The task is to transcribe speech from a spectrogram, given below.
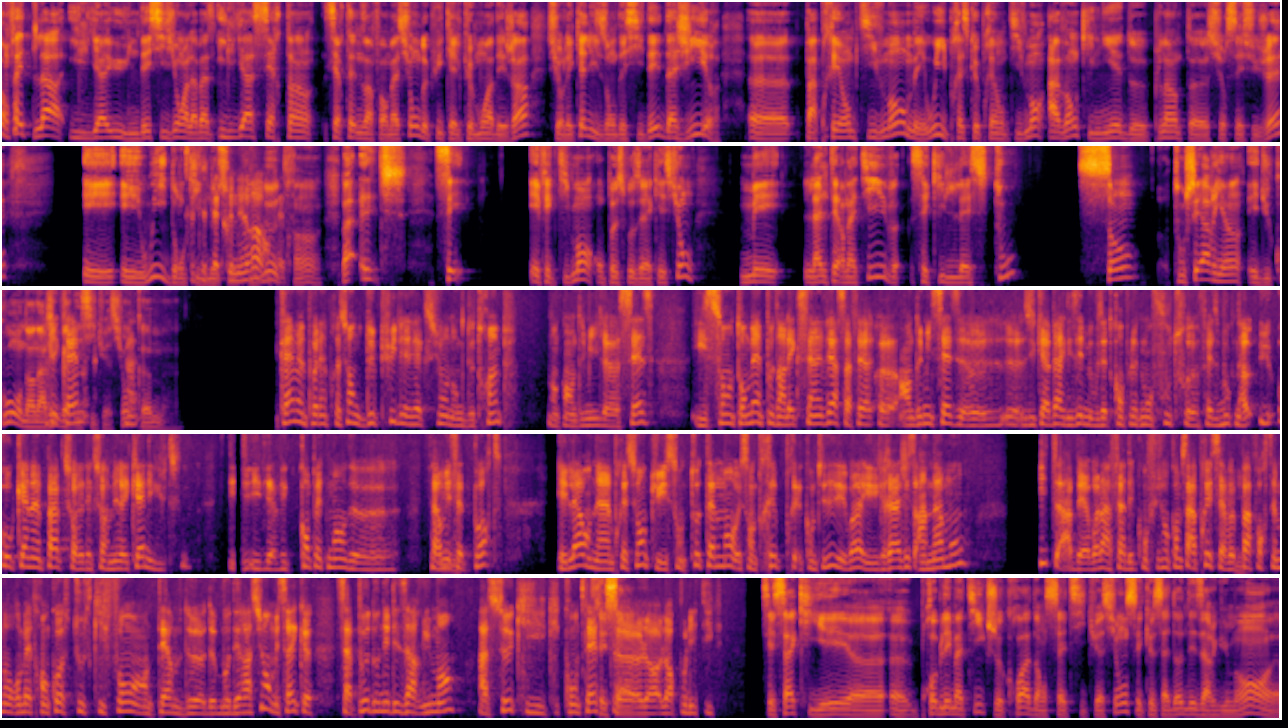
En fait, là, il y a eu une décision à la base. Il y a certains, certaines informations depuis quelques mois déjà sur lesquelles ils ont décidé d'agir, euh, pas préemptivement, mais oui, presque préemptivement, avant qu'il n'y ait de plainte euh, sur ces sujets. Et, et oui, donc ils ne sont plus neutres. Hein. Bah, euh, c'est effectivement, on peut se poser la question, mais l'alternative, c'est qu'ils laissent tout sans toucher à rien, et du coup, on en arrive à des situations comme quand même un peu l'impression que depuis l'élection donc, de Trump, donc en 2016, ils sont tombés un peu dans l'excès inverse. Euh, en 2016, euh, Zuckerberg disait Mais vous êtes complètement fou, Facebook n'a eu aucun impact sur l'élection américaine. Il, avait complètement de, fermé mmh. cette porte. Et là, on a l'impression qu'ils sont totalement, ils sont très, comme tu dis, voilà, ils réagissent en amont, à, ben, voilà, à faire des confusions comme ça. Après, ça ne veut mmh. pas forcément remettre en cause tout ce qu'ils font en termes de, modération, mais c'est vrai que ça peut donner des arguments à ceux qui, contestent euh, leur, politique. C'est ça qui est euh, euh, problématique, je crois, dans cette situation, c'est que ça donne des arguments.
